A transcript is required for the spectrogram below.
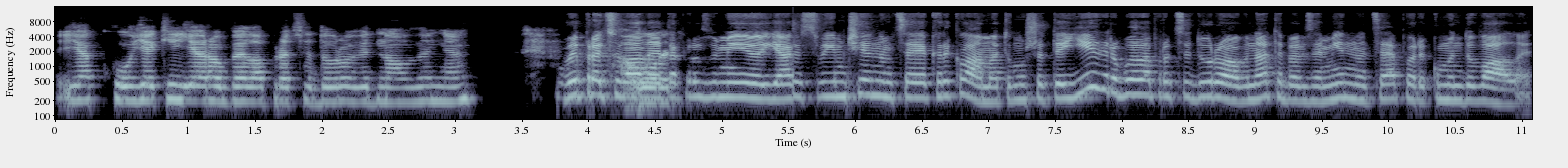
яку, якій я робила процедуру відновлення. Ви працювали, я так розумію, як своїм чином це як реклама, тому що ти їй зробила процедуру, а вона тебе взамін на це порекомендували.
